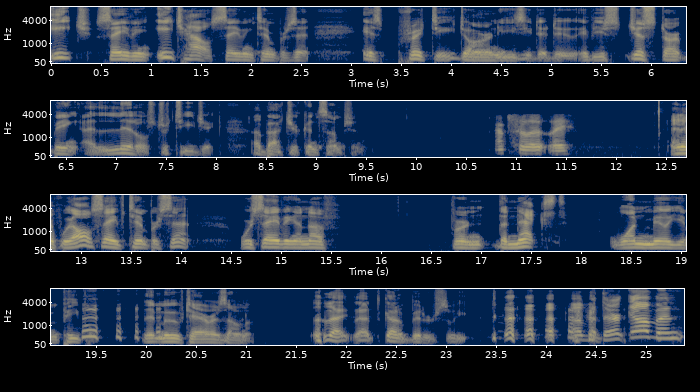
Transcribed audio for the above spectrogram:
each saving, each house saving 10% is pretty darn easy to do if you just start being a little strategic about your consumption. absolutely. And if we all save 10%, we're saving enough for the next 1 million people that move to Arizona. that, that's kind of bittersweet. but they're coming.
